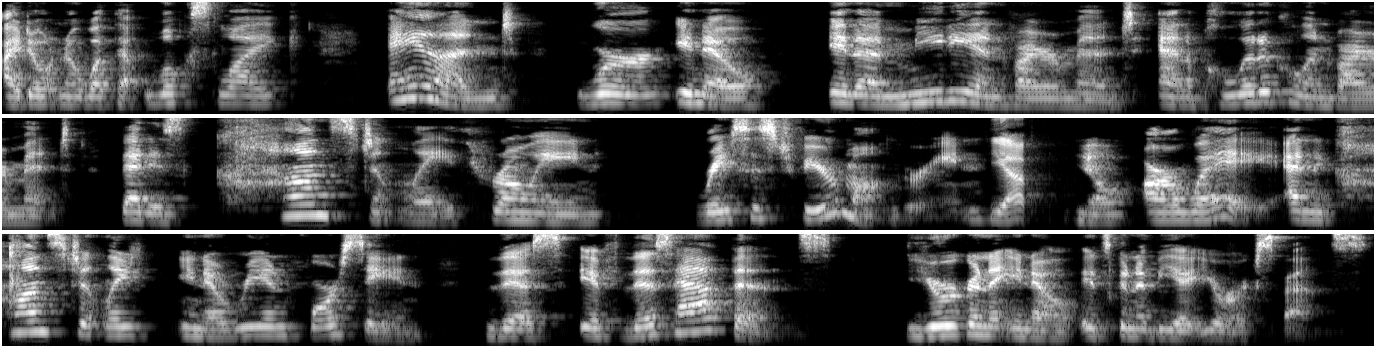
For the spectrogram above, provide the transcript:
I don't know what that looks like. And we're, you know, in a media environment and a political environment that is constantly throwing racist fear mongering yep. you know our way and constantly you know reinforcing this if this happens you're gonna you know it's gonna be at your expense.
